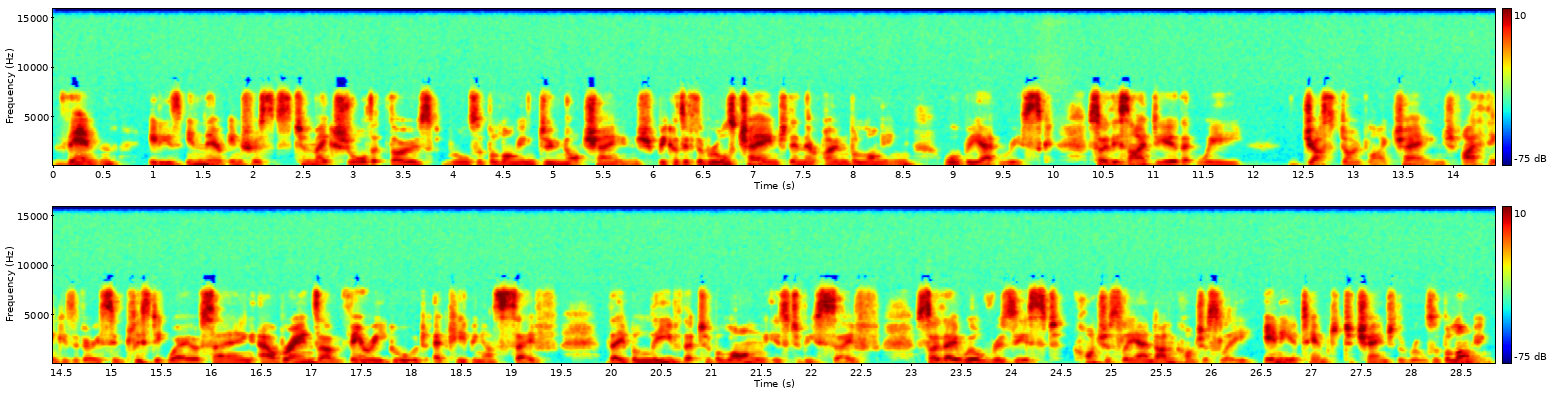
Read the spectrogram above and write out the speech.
then it is in their interests to make sure that those rules of belonging do not change. Because if the rules change, then their own belonging will be at risk. So, this idea that we just don't like change, I think is a very simplistic way of saying our brains are very good at keeping us safe. They believe that to belong is to be safe, so they will resist consciously and unconsciously any attempt to change the rules of belonging.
